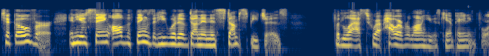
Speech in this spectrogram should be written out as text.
took over and he was saying all the things that he would have done in his stump speeches for the last wh- however long he was campaigning for.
